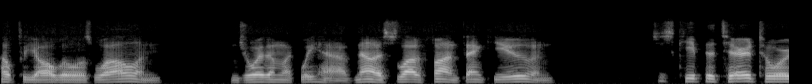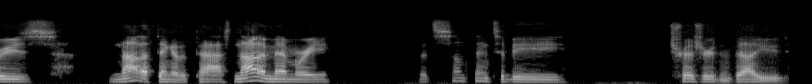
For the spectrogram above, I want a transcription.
hopefully y'all will as well, and enjoy them like we have. No, it's a lot of fun. Thank you, and just keep the territories not a thing of the past, not a memory, but something to be treasured and valued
